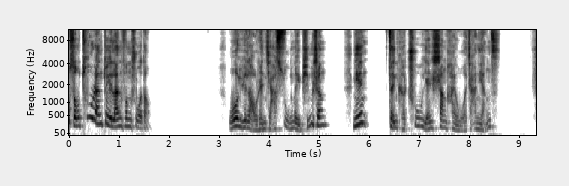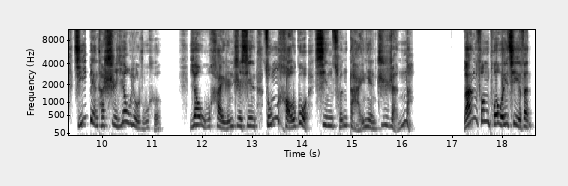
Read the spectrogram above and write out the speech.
叟突然对蓝风说道：“我与老人家素昧平生，您怎可出言伤害我家娘子？即便她是妖又如何？妖无害人之心，总好过心存歹念之人呐。”蓝风颇为气愤，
